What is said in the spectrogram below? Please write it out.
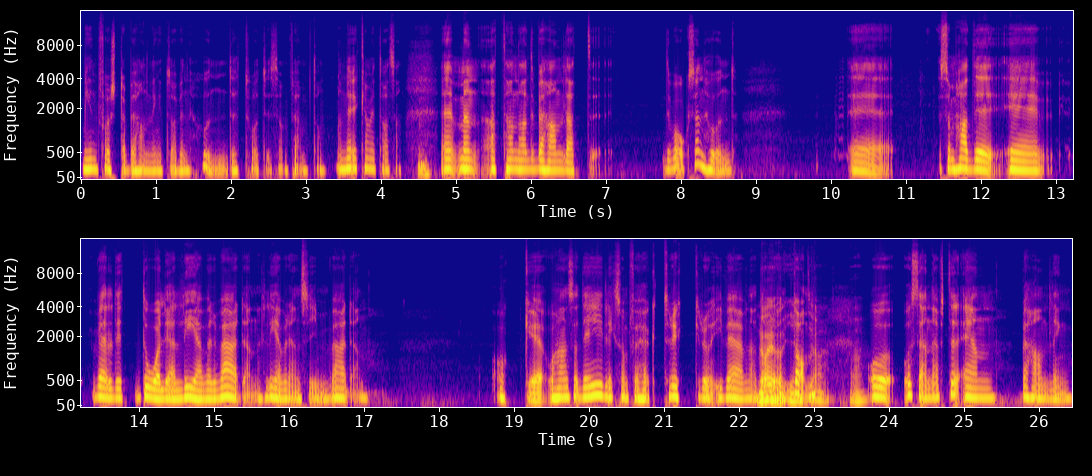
min första behandling av en hund 2015. Men det kan vi ta sen. Mm. Eh, Men att han hade behandlat, det var också en hund. Eh, som hade eh, väldigt dåliga levervärden, leverenzymvärden. Och, eh, och han sa det är liksom för högt tryck i vävnaden ja, ja, runt om. ja. Och, och sen efter en behandling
